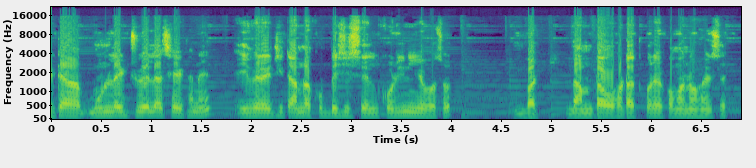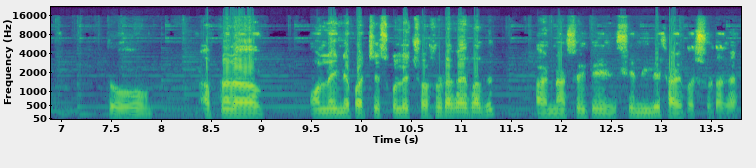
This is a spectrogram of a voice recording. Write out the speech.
এটা মুনলাইট জুয়েল আছে এখানে। এই ভ্যারাইটিটা আমরা খুব বেশি সেল করিনি এবছর বাট দামটাও হঠাৎ করে কমানো হয়েছে। তো আপনারা অনলাইনে পারচেস করলে ছশো টাকায় পাবেন, আর নার্সারিতে এসে নিলে সাড়ে পাঁচশো টাকায়।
